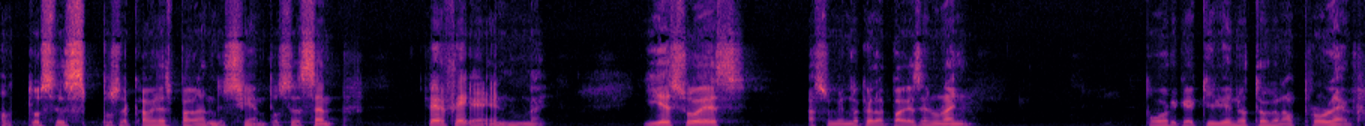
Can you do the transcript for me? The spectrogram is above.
Entonces, pues acabarías pagando 160. Perfecto. En un año. Y eso es asumiendo que la pagues en un año. Porque aquí viene otro gran problema.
